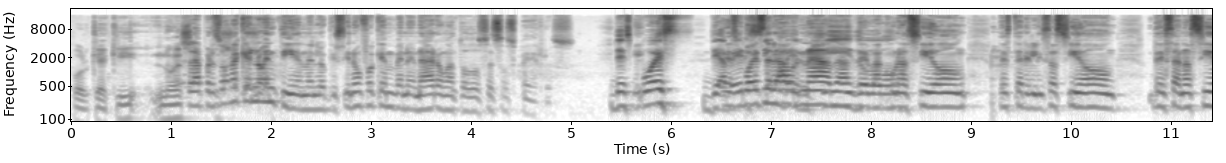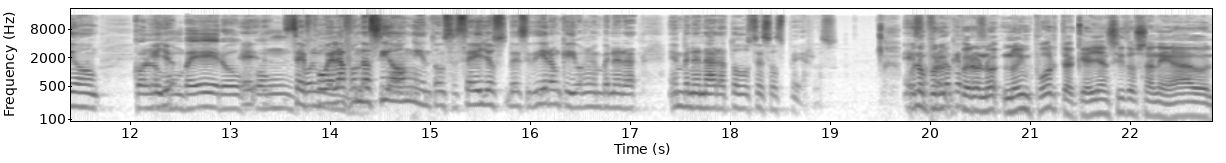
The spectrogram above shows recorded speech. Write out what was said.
porque aquí no es... Las personas que no entienden lo que hicieron fue que envenenaron a todos esos perros. Después de haber Después de la jornada de vacunación, de esterilización, de sanación. Con los bomberos, eh, con Se fue la fundación y entonces ellos decidieron que iban a envenenar, envenenar a todos esos perros. Bueno, Eso pero, pero no, no importa que hayan sido saneados,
